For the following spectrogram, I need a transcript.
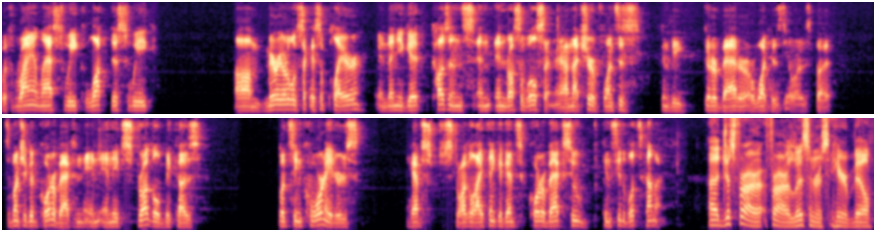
with Ryan last week, Luck this week. Um, Mariota looks like he's a player, and then you get Cousins and, and Russell Wilson. And I'm not sure if Wentz is going to be good or bad or, or, what his deal is, but it's a bunch of good quarterbacks, and, and, and they've struggled because blitzing coordinators have struggled, I think, against quarterbacks who can see the blitz coming. Uh, just for our for our listeners here, Bill,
